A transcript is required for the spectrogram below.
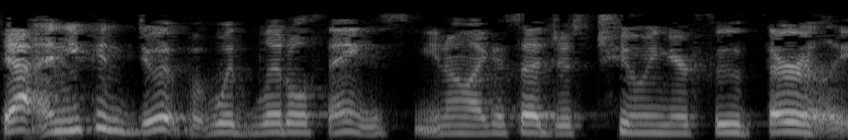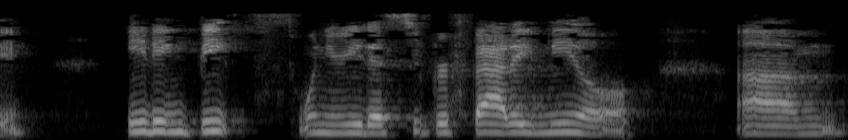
Yeah, and you can do it but with little things. You know, like I said, just chewing your food thoroughly, eating beets when you eat a super fatty meal, um,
